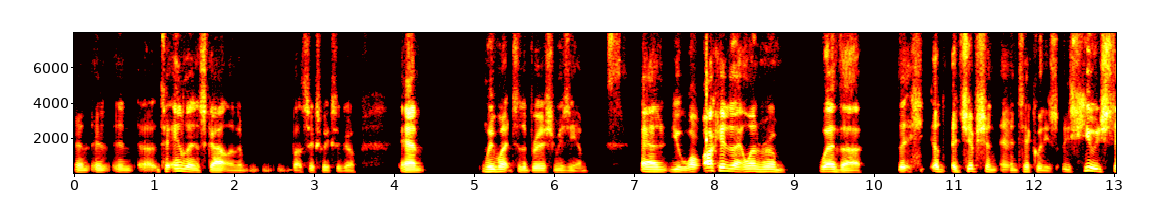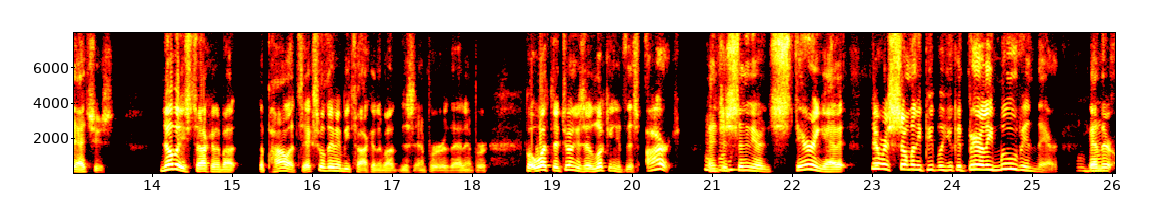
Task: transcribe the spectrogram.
and, and, and uh, to England and Scotland about six weeks ago, and we went to the British Museum, and you walk into that one room with uh, the Egyptian antiquities, these huge statues. Nobody's talking about the politics. Well, they may be talking about this emperor or that emperor, but what they're doing is they're looking at this art mm-hmm. and just mm-hmm. sitting there and staring at it. There were so many people you could barely move in there, mm-hmm. and they're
